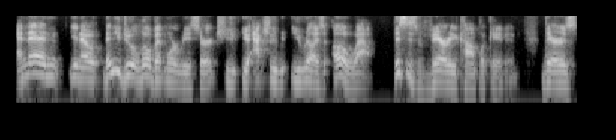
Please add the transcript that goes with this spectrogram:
And then, you know, then you do a little bit more research. You, you actually you realize, oh wow, this is very complicated. There's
